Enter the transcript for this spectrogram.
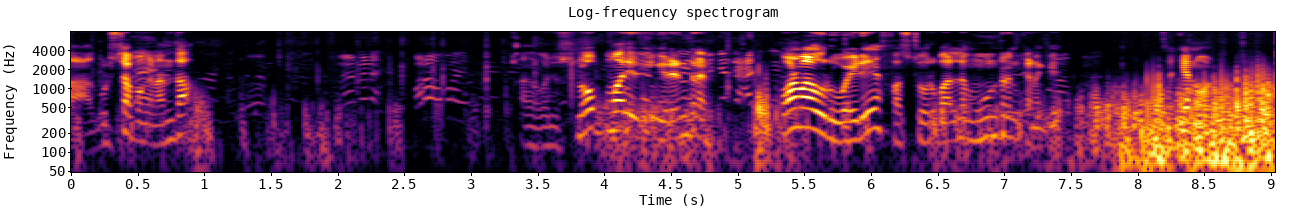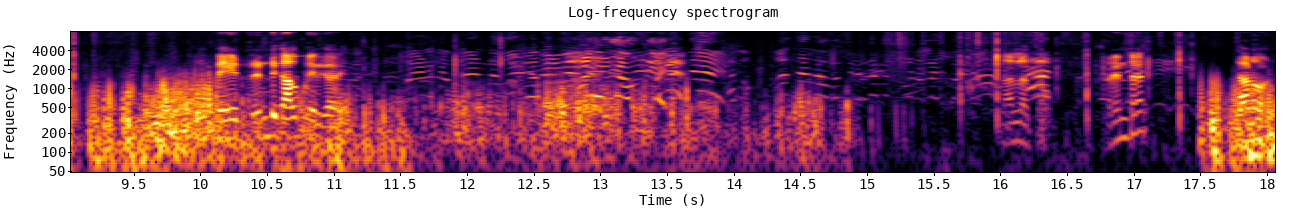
ஆ குட் ஸ்டாப் அங்கே நந்தா. அங்கே கொஞ்சம் ஸ்லோப் மாதிரி இருக்கு. இங்கே ரெண்டு ரன் போன ஒரு ஒய்டு ஃபர்ஸ்ட் ஒரு பாலில் மூணு ரன் கணக்கு. செகண்ட் ஒன் பிளேயர் ரெண்டு கால் பண்ணியிருக்காரு. நல்ல த்ரோ ரெண்டு run third one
